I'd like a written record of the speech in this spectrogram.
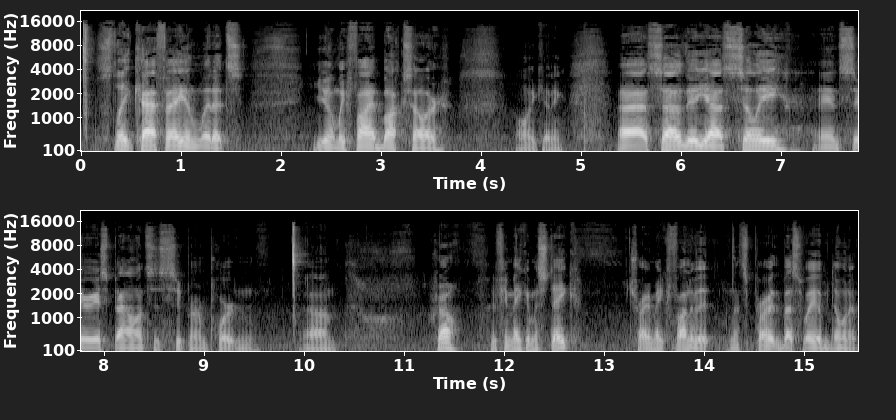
Slate Cafe in Lititz, you owe me five bucks, seller. Only kidding. Uh, so the uh, silly and serious balance is super important. Um, so if you make a mistake, try to make fun of it. That's probably the best way of doing it.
